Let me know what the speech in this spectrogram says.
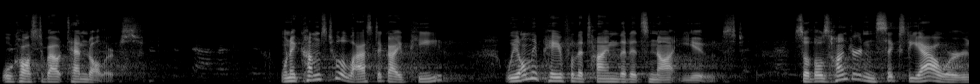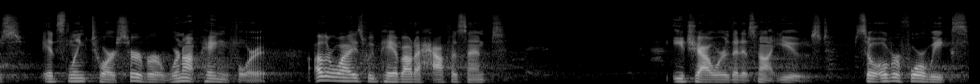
will cost about $10. When it comes to Elastic IP, we only pay for the time that it's not used. So those 160 hours, it's linked to our server, we're not paying for it. Otherwise, we pay about a half a cent each hour that it's not used. So over four weeks,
